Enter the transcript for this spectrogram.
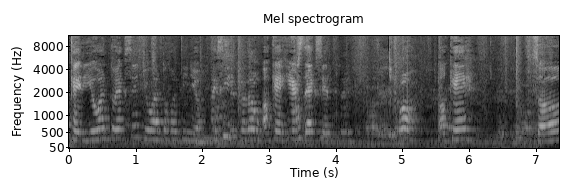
Okay, do you want to exit? You want to continue? I see. Okay, here's the exit. Oh. Okay. So,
